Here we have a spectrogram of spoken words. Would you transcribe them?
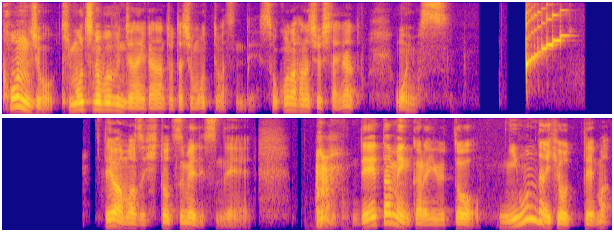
根性気持ちの部分じゃないかなと私は思ってますんでそこの話をしたいなと思いますではまず1つ目ですね データ面から言うと日本代表って、ま、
